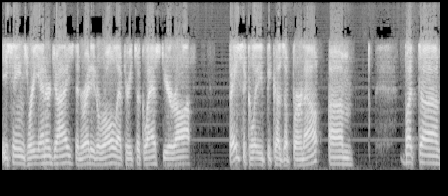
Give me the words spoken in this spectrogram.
he seems re energized and ready to roll after he took last year off, basically because of burnout. Um, but uh,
